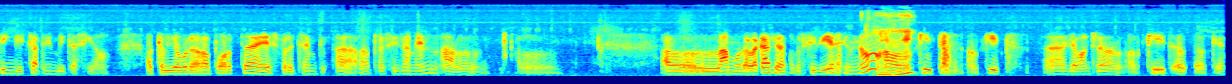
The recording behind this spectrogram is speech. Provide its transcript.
tingui cap invitació. El que li obre la porta és, per exemple, uh, precisament el, l'amo de la casa, com si diéssim, no? Uh -huh. El kit, el kit. Uh, llavors el, el kit el, el que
